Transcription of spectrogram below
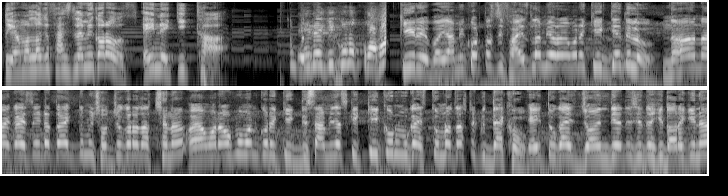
তুই আমার লগে ফাজলামি করস? এই নে কিক খা। কি রে ভাই, আমি করতেছি ফাইজলামি, আর মানে কিক দিয়ে দিল? না না গাইস এটা তো একদমই সহ্য করা যাচ্ছে না। আমার অপমান করে কিক দিছে। আমি আজকে কি করব গাইস তোমরা জাস্ট একটু দেখো। এই তো গাইস জয়েন দিয়ে দিছি, দেখি ধরে কিনা।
